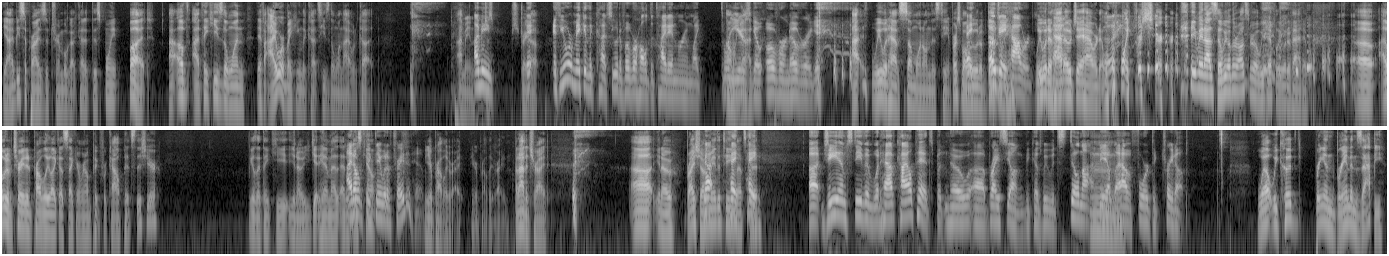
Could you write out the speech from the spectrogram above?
yeah, I'd be surprised if Tremble got cut at this point, but I, of I think he's the one. If I were making the cuts, he's the one I would cut. I mean, I mean, straight it- up. if you were making the cuts, you would have overhauled the tight end room like three Oh years God. ago, over and over again. I we would have someone on this team. First of all, hey, we would have definitely OJ Howard. We would have had OJ Howard at one point for sure. he may not still be on the roster, but we definitely would have had him. Uh, I would have traded probably like a second round pick for Kyle Pitts this year because I think he, you know, you get him at, at I don't discount. think they would have traded him. You're probably right. You're probably right. But I'd have tried. uh, you know, Bryce Young Yeah, made the team. hey, That's hey. good. Uh, GM Steven would have Kyle Pitts, but no uh, Bryce Young because we would still not be able to Mm. have afford to trade up. Well, we could bring in Brandon Zappi.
